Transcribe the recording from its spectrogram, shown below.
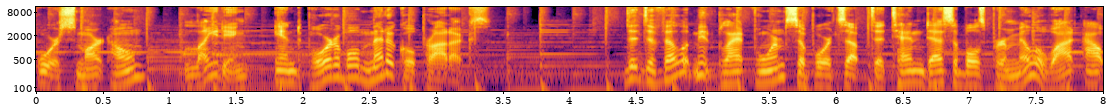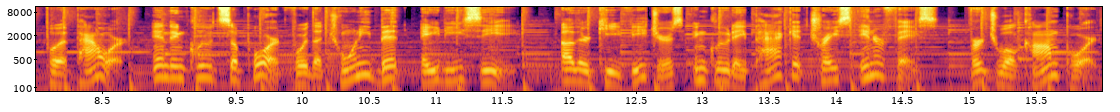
for smart home, lighting, and portable medical products. The development platform supports up to 10 decibels per milliwatt output power and includes support for the 20-bit ADC, other key features include a packet trace interface, virtual COM port,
